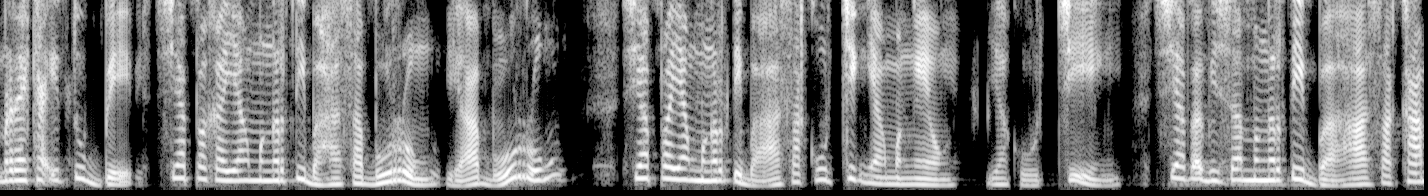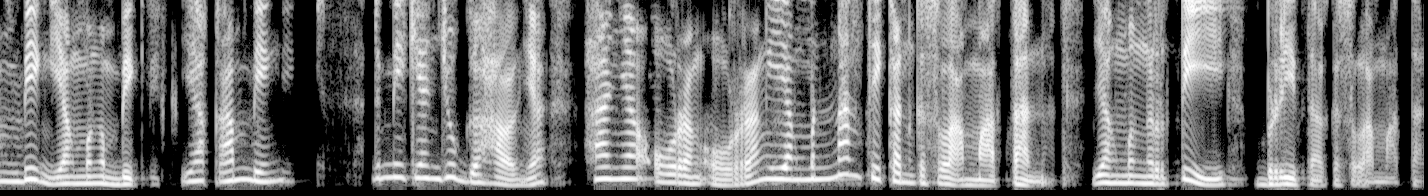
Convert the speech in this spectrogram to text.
mereka itu B. Siapakah yang mengerti bahasa burung? Ya, burung. Siapa yang mengerti bahasa kucing yang mengeong? Ya kucing. Siapa bisa mengerti bahasa kambing yang mengembik? Ya kambing. Demikian juga halnya hanya orang-orang yang menantikan keselamatan, yang mengerti berita keselamatan.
